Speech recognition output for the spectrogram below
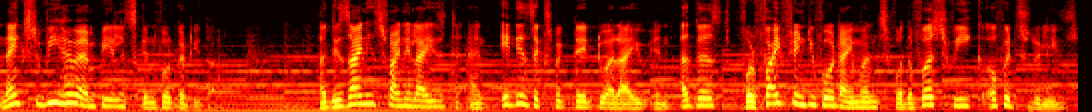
Next, we have MPL skin for Kadita. Her design is finalized and it is expected to arrive in August for 524 diamonds for the first week of its release.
